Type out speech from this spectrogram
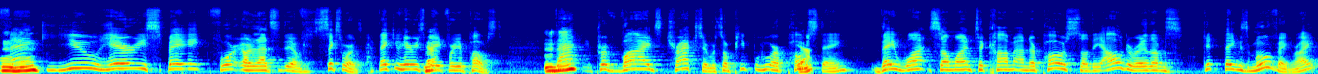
Mm-hmm. Thank you, Harry Spaight, for or that's you know, six words. Thank you, Harry Spaight, yeah. for your post. Mm-hmm. That provides traction. So people who are posting. Yeah they want someone to comment on their post so the algorithms get things moving, right?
